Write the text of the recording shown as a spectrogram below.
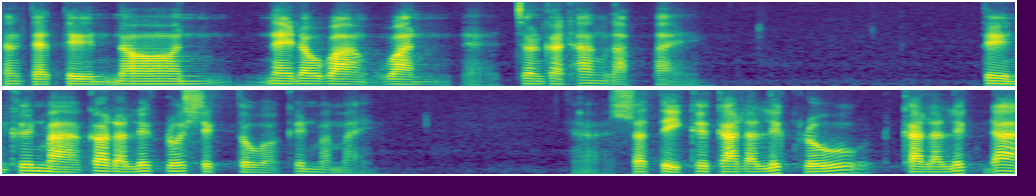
ตั้งแต่ตื่นนอน ในระหว่างวันนะจนกระทั่งหลับไป ตื่นขึ้นมาก็ระลึกรู้สึกตัวขึ้นมาใหม่ สติคือการระลึกรู้การระลึกได้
